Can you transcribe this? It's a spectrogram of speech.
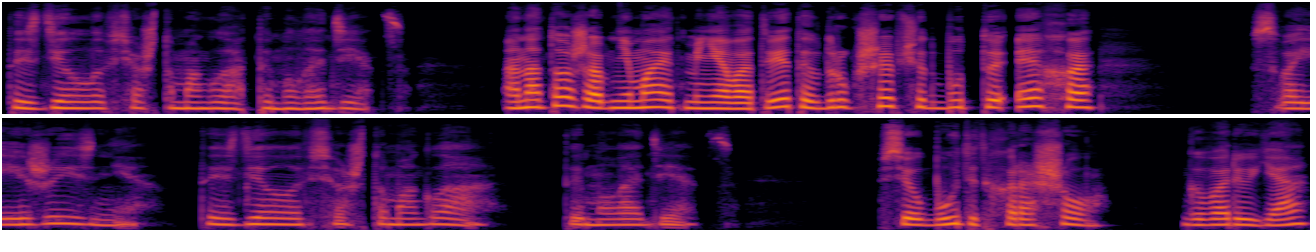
ты сделала все, что могла, ты молодец». Она тоже обнимает меня в ответ и вдруг шепчет, будто эхо «В своей жизни ты сделала все, что могла. Ты молодец. Все будет хорошо, говорю я.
